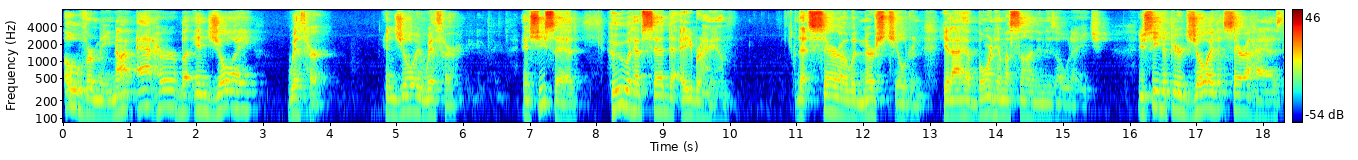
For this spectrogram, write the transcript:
over me, not at her, but enjoy with her. Enjoy with her. And she said, Who would have said to Abraham, that Sarah would nurse children, yet I have borne him a son in his old age. You see the pure joy that Sarah has.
